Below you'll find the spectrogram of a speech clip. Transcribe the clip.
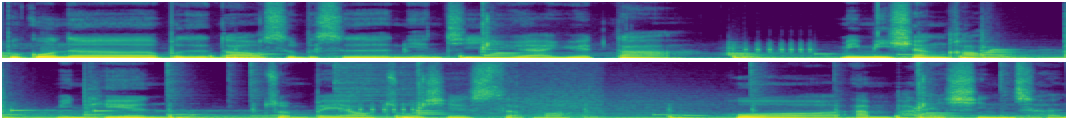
不过呢，不知道是不是年纪越来越大，明明想好明天准备要做些什么，或安排行程，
